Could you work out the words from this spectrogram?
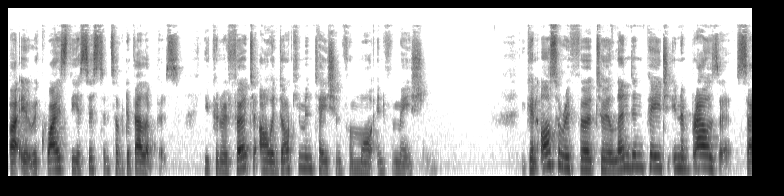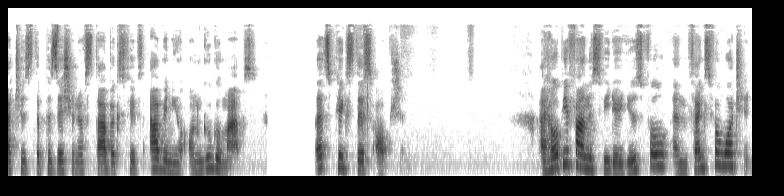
but it requires the assistance of developers. You can refer to our documentation for more information. You can also refer to a landing page in a browser, such as the position of Starbucks Fifth Avenue on Google Maps. Let's pick this option. I hope you found this video useful and thanks for watching.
